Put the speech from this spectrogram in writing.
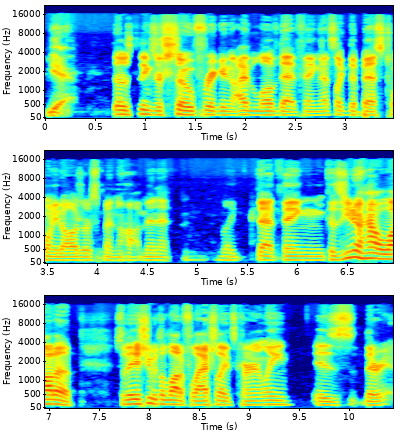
Yeah, those things are so friggin' I love that thing. That's like the best twenty dollars I've spent in a hot minute. Like that thing because you know how a lot of so the issue with a lot of flashlights currently is they're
